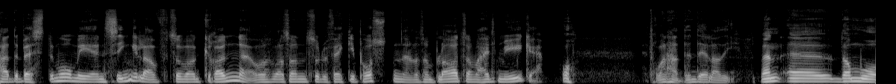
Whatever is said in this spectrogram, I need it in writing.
hadde bestemor mi en singel av som var grønne, og var sånn som du fikk i posten, eller sånn blad som var helt myke. Oh. Jeg tror han hadde en del av de. Men eh, da må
